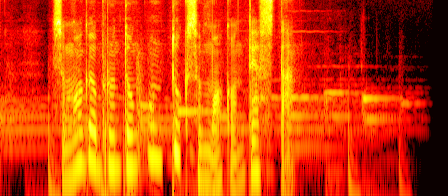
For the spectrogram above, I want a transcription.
Semoga beruntung untuk semua kontestan.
